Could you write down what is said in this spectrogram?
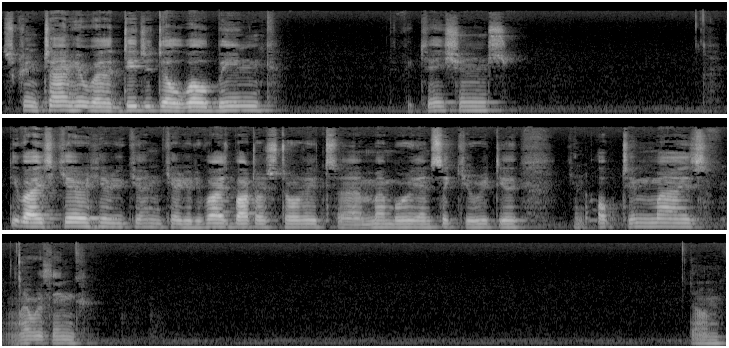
screen time here we got digital well-being notifications device care here you can carry your device battery storage uh, memory and security. You can optimize everything. Done.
